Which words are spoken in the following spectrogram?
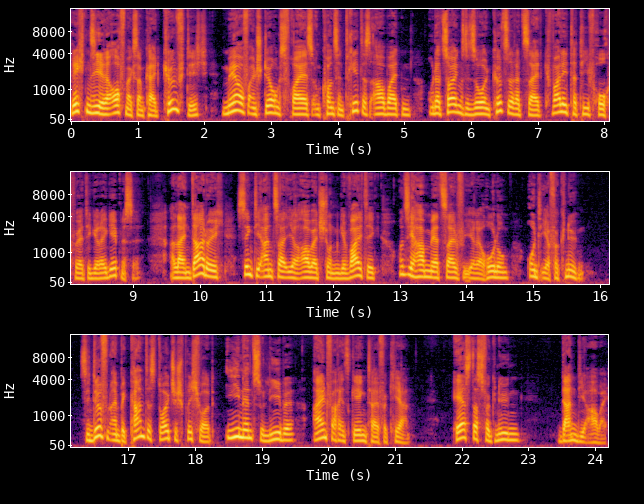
Richten Sie Ihre Aufmerksamkeit künftig mehr auf ein störungsfreies und konzentriertes Arbeiten und erzeugen Sie so in kürzerer Zeit qualitativ hochwertigere Ergebnisse. Allein dadurch sinkt die Anzahl Ihrer Arbeitsstunden gewaltig und Sie haben mehr Zeit für Ihre Erholung und Ihr Vergnügen. Sie dürfen ein bekanntes deutsches Sprichwort Ihnen zuliebe einfach ins Gegenteil verkehren. Erst das Vergnügen, dann die Arbeit.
